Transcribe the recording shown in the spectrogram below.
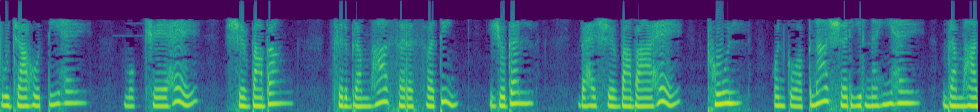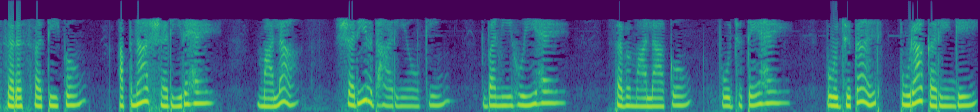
पूजा होती है। मुख्य है शिव बाबा। फिर ब्रह्मा सरस्वती युगल। वह शिव बाबा है फूल। उनको अपना शरीर नहीं है। ब्रह्मा सरस्वती को अपना शरीर है। माला शरीरधारियों की बनी हुई है। सब माला को पूजते हैं। पूज कर पूरा करेंगे।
